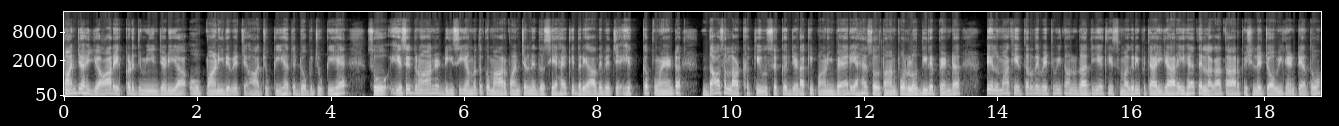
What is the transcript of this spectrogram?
5000 ਏਕੜ ਜ਼ਮੀਨ ਜਿਹੜੀ ਆ ਉਹ ਪਾਣੀ ਦੇ ਵਿੱਚ ਆ ਚੁੱਕੀ ਹੈ ਤੇ ਡੁੱਬ ਚੁੱਕੀ ਹੈ। ਸੋ ਇਸੇ ਦੌਰਾਨ ਡੀਸੀ ਅਮਿਤ ਕੁਮਾਰ ਪੰਚਲ ਨੇ ਦੱਸਿਆ ਹੈ ਕਿ ਦਰਿਆ ਦੇ ਵਿੱਚ 1.10 ਲੱਖ ਕਿਊਸਕ ਜਿਹੜਾ ਕਿ ਪਾਣੀ ਵਹਿ ਰਿਹਾ ਹੈ। ਸੁਲਤਾਨਪੁਰ ਲੋਧੀ ਦੇ ਪਿੰਡ ਢਿਲਮਾ ਖੇਤਰ ਦੇ ਵਿੱਚ ਵੀ ਤੁਹਾਨੂੰ ਦੱਸ ਦਈਏ ਕਿ ਸਮੱਗਰੀ ਪਹੁੰਚਾਈ ਜਾ ਰਹੀ ਹੈ ਤੇ ਲਗਾਤਾਰ ਪਿਛਲੇ 24 ਘੰਟਿਆਂ ਤੋਂ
